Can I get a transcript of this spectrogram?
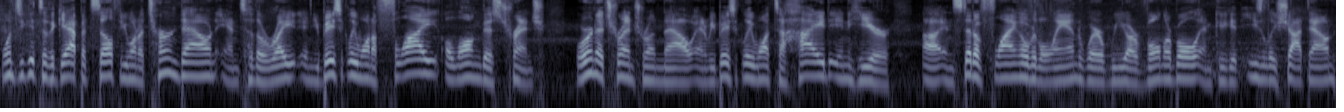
Once you get to the gap itself, you want to turn down and to the right, and you basically want to fly along this trench. We're in a trench run now, and we basically want to hide in here. Uh, instead of flying over the land where we are vulnerable and could get easily shot down,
